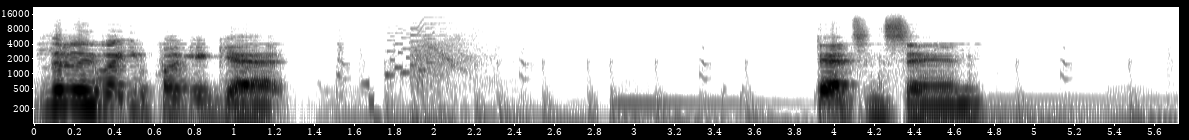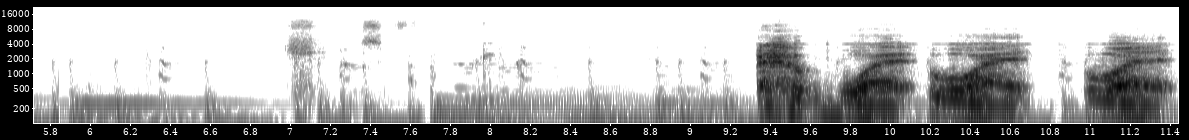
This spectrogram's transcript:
Literally what you fucking get. That's insane. Jesus. what? What? What?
